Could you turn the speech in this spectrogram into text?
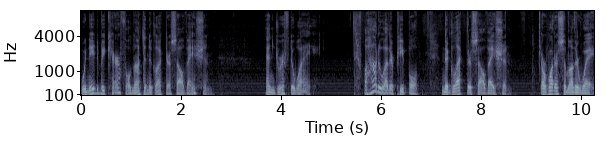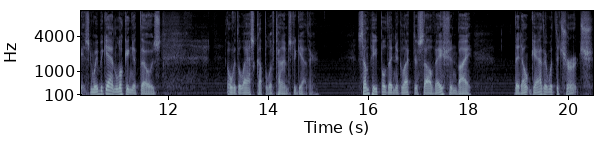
We need to be careful not to neglect our salvation and drift away. Well, how do other people neglect their salvation? Or what are some other ways? And we began looking at those over the last couple of times together. Some people, they neglect their salvation by they don't gather with the church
